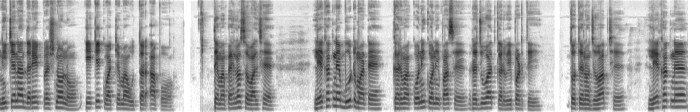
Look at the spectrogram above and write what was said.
નીચેના દરેક પ્રશ્નોનો એક એક વાક્યમાં ઉત્તર આપો. તેમાં પહેલો સવાલ છે, લેખકને બૂટ માટે ઘરમાં કોની કોની પાસે રજૂઆત કરવી પડતી? તો તેનો જવાબ છે, લેખકને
